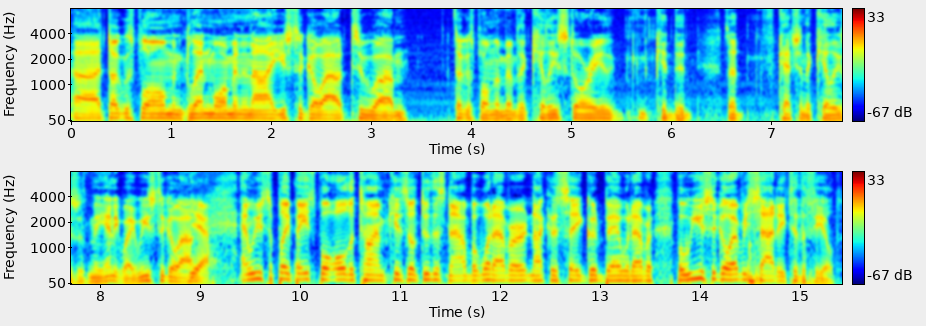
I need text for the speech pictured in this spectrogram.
Uh, Douglas Blom and Glenn Mormon and I used to go out to um, Douglas Blom. Remember the Achilles story? The kid that that catching the Achilles with me. Anyway, we used to go out. Yeah. And we used to play baseball all the time. Kids don't do this now, but whatever. Not going to say good, bad, whatever. But we used to go every Saturday to the field.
